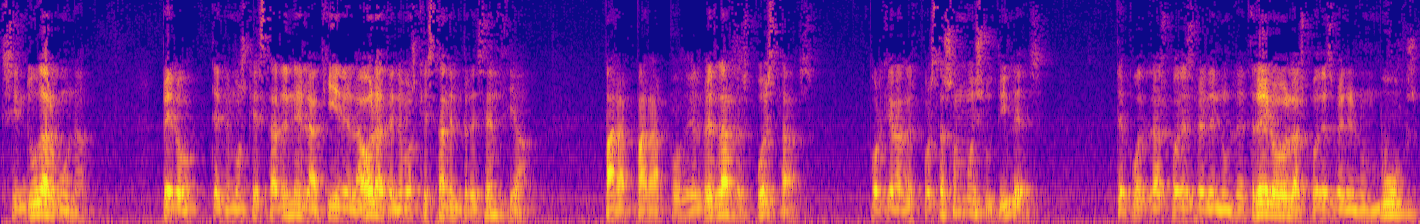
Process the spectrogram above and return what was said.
sin duda alguna. Pero tenemos que estar en el aquí, en el ahora, tenemos que estar en presencia para, para poder ver las respuestas. Porque las respuestas son muy sutiles. Te las puedes ver en un letrero, las puedes ver en un bus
